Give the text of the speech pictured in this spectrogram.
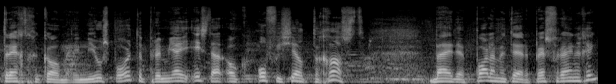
terechtgekomen in Nieuwsport. De premier is daar ook officieel te gast bij de parlementaire persvereniging.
